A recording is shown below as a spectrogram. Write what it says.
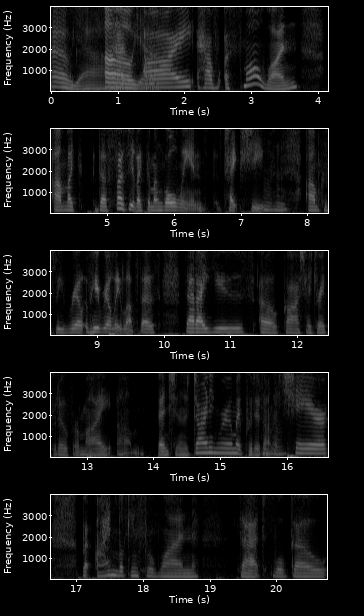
Oh yeah. Oh And yes. I have a small one, um, like the fuzzy, like the Mongolian type sheep, because we really we really love those. That I use. Oh gosh, I drape it over my um, bench in a dining room. I put it on a chair, but I'm looking for one that will go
